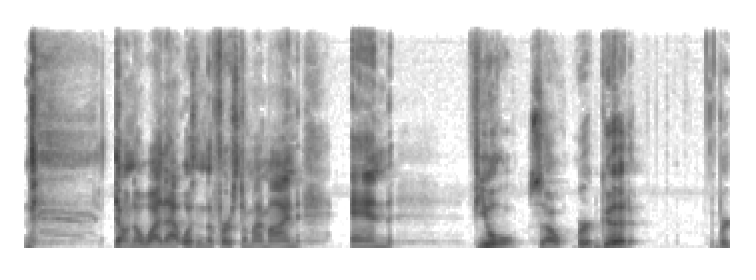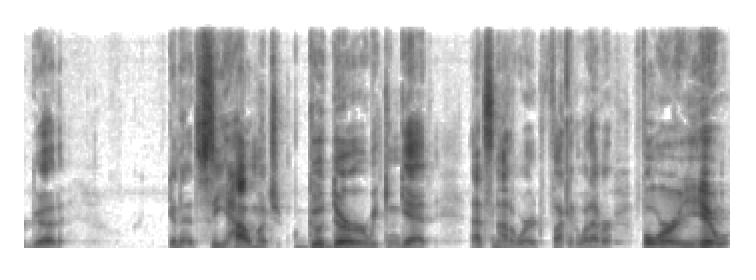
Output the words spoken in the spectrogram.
Don't know why that wasn't the first on my mind. And fuel. So we're good. We're good. Gonna see how much gooder we can get. That's not a word. Fuck it, whatever. For you.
